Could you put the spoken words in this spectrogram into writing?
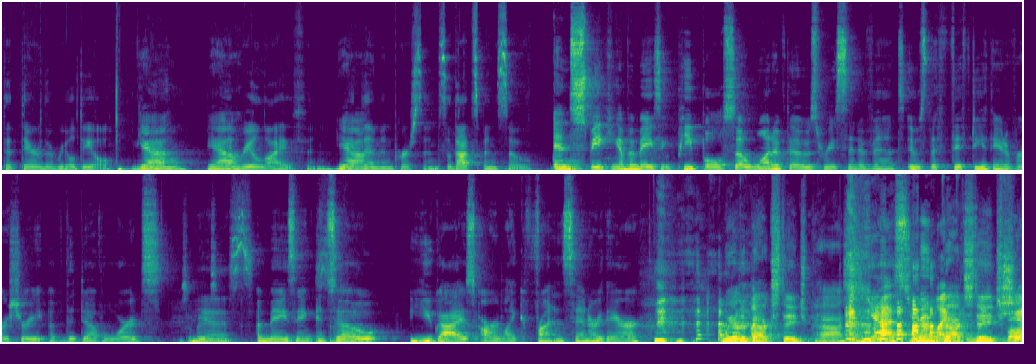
that they're the real deal you Yeah, know, yeah. in real life and Yeah. meet them in person so that's been so And speaking of amazing people, so one of those recent events, it was the 50th anniversary of the Dove Awards. it's amazing. yes Amazing. And so, you guys are like front and center there. We We're had a like, backstage pass. yes, I you're mean, like backstage legit.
